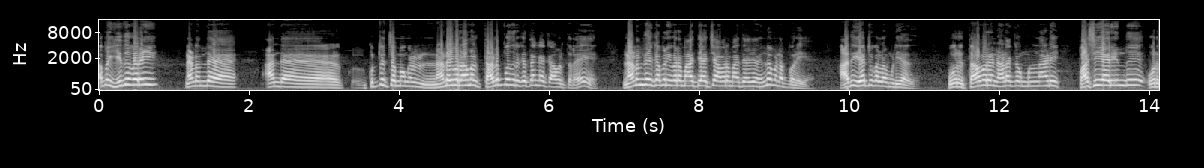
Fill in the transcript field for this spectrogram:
அப்போ இதுவரை நடந்த அந்த குற்றச்சம்பவங்கள் நடைபெறாமல் தடுப்பதற்குத்தாங்க காவல்துறை. நடந்ததுக்கப்புறம் இவரை மாற்றியாச்சு அவரை மாற்றியாச்சு என்ன பண்ண போறீங்க? அது ஏற்றுக்கொள்ள முடியாது. ஒரு தவறு நடக்க முன்னாடி பசி அறிந்து ஒரு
